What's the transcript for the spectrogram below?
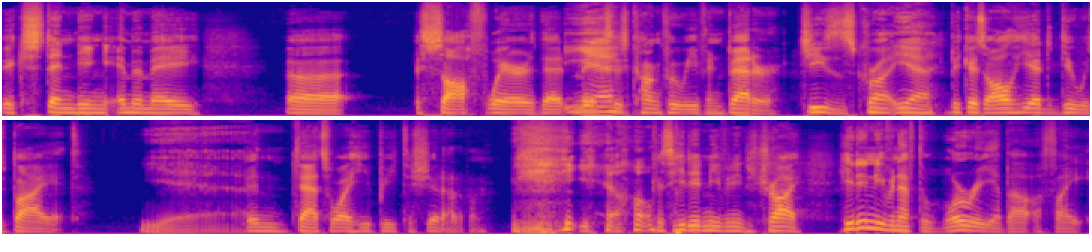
extending MMA uh, software that Yeah. makes his kung fu even better. Jesus christ yeah. Because all he had to do was buy it, yeah. And that's why he beat the shit out of him. Yeah. Because he didn't even need to try. He didn't even have to worry about a fight.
